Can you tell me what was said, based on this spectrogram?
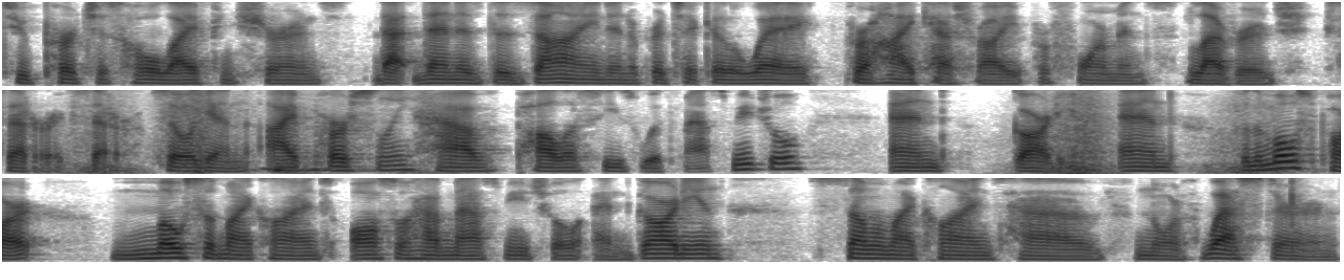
to purchase whole life insurance that then is designed in a particular way for high cash value performance, leverage, etc., etc. So again, I personally have policies with mass mutual and Guardian. And for the most part, most of my clients also have mass mutual and Guardian. Some of my clients have Northwestern,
